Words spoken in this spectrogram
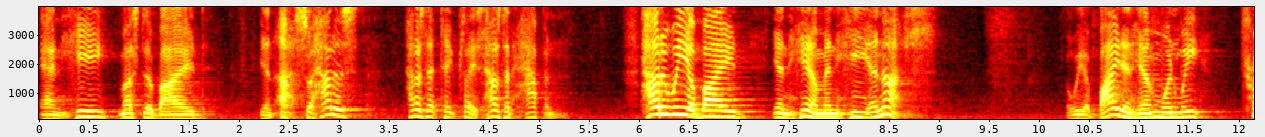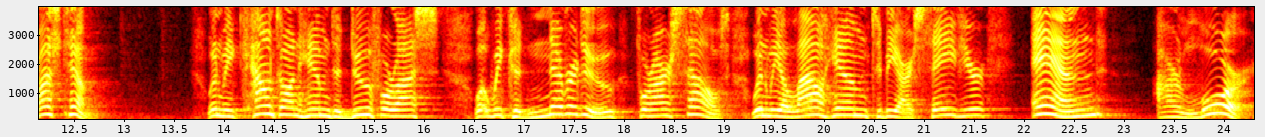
and He must abide in us. So, how does, how does that take place? How does it happen? How do we abide in Him and He in us? We abide in Him when we trust Him, when we count on Him to do for us what we could never do for ourselves, when we allow Him to be our Savior and our Lord.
